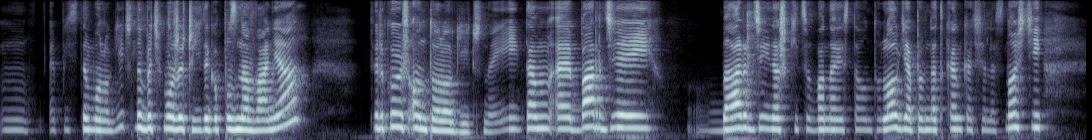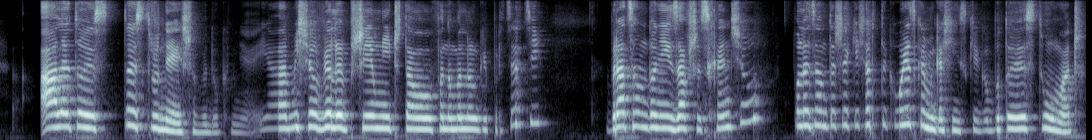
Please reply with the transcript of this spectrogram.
mm, epistemologiczny być może, czyli tego poznawania, tylko już ontologiczny. I tam e, bardziej, bardziej naszkicowana jest ta ontologia, pewna tkanka cielesności, ale to jest, to jest trudniejsze według mnie. Ja, mi się o wiele przyjemniej czytało fenomenologię percepcji. Wracam do niej zawsze z chęcią. Polecam też jakieś artykuły Jacka Migasińskiego, bo to jest tłumacz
